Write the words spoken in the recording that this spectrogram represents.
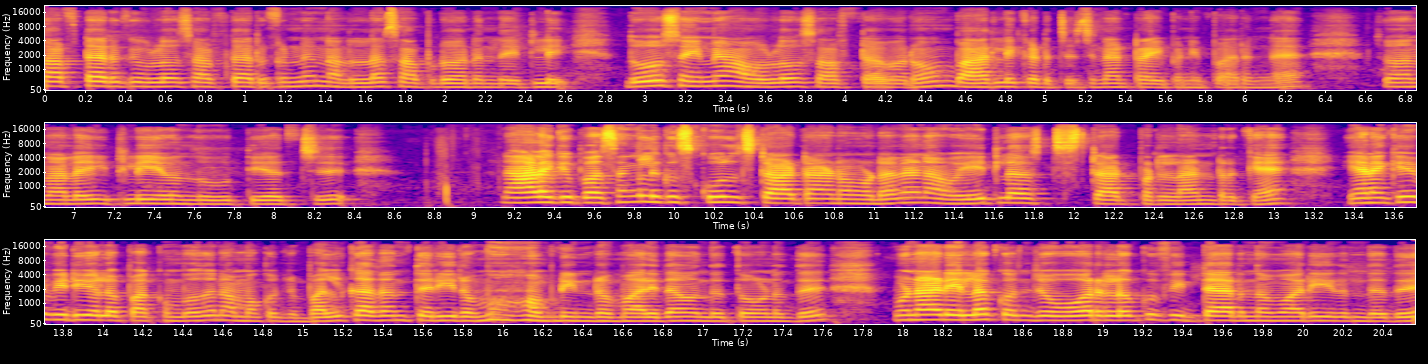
சாஃப்டாக இருக்குது இவ்வளோ சாஃப்டாக இருக்குன்னு நல்லா சாப்பிடுவார் இந்த இட்லி. தோசையுமே அவ்வளோ சாஃப்டாக வரும். பார்லி கிடச்சிச்சின்னா ட்ரை பண்ணி பாருங்கள் ஸோ அதனால் இட்லியை வந்து ஊற்றியாச்சு நாளைக்கு பசங்களுக்கு ஸ்கூல் ஸ்டார்ட் ஆன உடனே நான் வெயிட் லாஸ் ஸ்டார்ட் பண்ணலான் இருக்கேன். எனக்கே வீடியோவில் பார்க்கும்போது நம்ம கொஞ்சம் பல்காக தான் தெரியுறோமோ அப்படின்ற மாதிரி தான் வந்து தோணுது. முன்னாடியெல்லாம் கொஞ்சம் ஓரளவுக்கு ஃபிட்டாக இருந்த மாதிரி இருந்தது.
